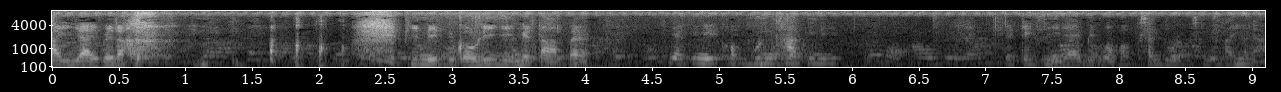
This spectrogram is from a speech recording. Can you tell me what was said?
ข่ใหญ่ไปนะ พี่นิดดูเกาหลียิงให้ตาแตกเนี่ยพี่นิดขอบคุณค่ะพี่นิดกางเกงสีแดงเป็นบอกว่าฉันดูแล้วฉันใส่ได้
